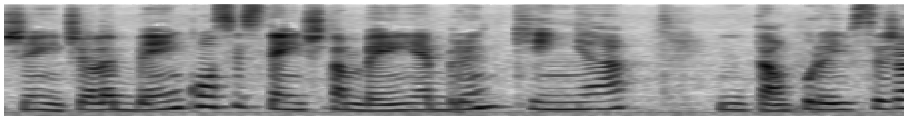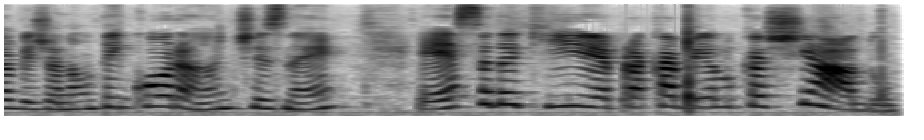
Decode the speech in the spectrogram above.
gente, ela é bem consistente também, é branquinha. Então, por aí você já vê, já não tem corantes, né? Essa daqui é para cabelo cacheado.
